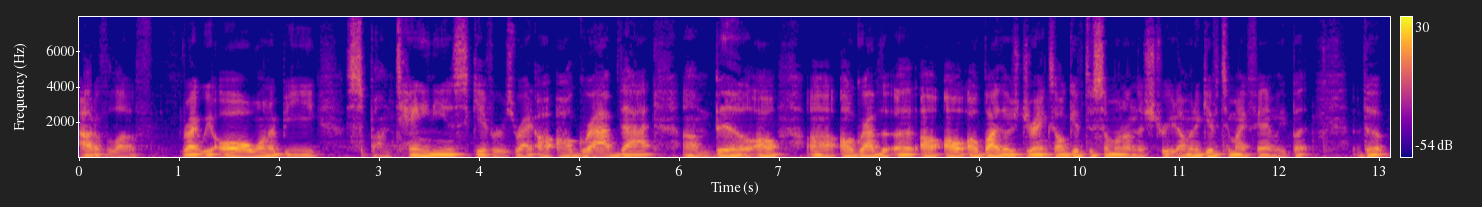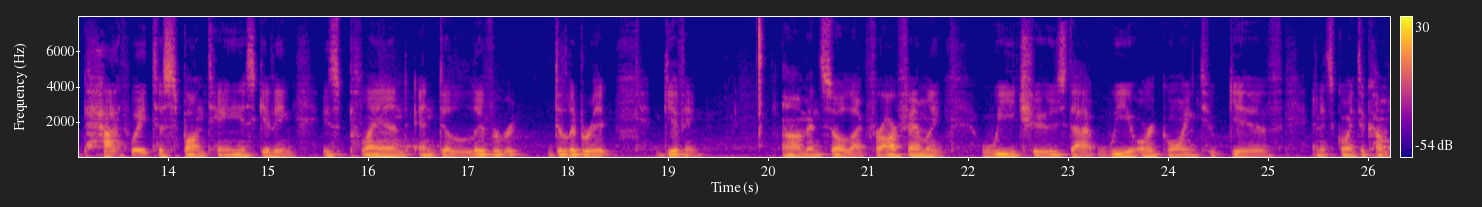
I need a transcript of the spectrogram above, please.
out of love right? We all want to be spontaneous givers, right? I'll, I'll grab that um, bill. I'll uh, I'll grab the uh, I'll, I'll I'll buy those drinks. I'll give to someone on the street. I'm going to give to my family. But the pathway to spontaneous giving is planned and deliberate deliberate giving. Um, and so, like for our family, we choose that we are going to give and it's going to come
